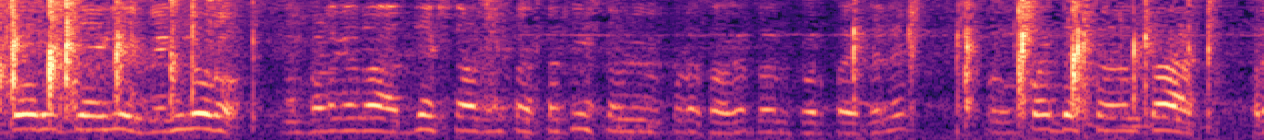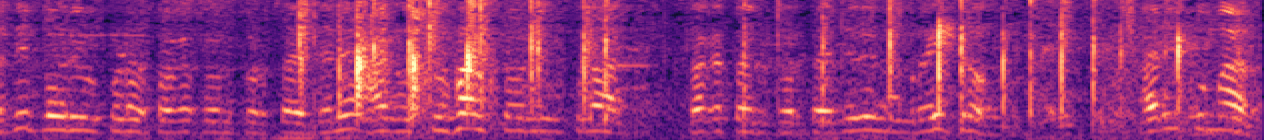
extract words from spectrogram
ಅದೇ ರೀತಿಯಾಗಿ ಬೆಂಗಳೂರು, ನಮ್ಮ ಬಳಗದ ಅಧ್ಯಕ್ಷರಾದಂಥ ಸತೀಶ್ ಅವರಿಗೂ ಕೂಡ ಸ್ವಾಗತವನ್ನು ಕೋರ್ತಾ ಇದ್ದೇನೆ. ಉಪಾಧ್ಯಕ್ಷರಾದಂಥ ಪ್ರದೀಪ್ ಅವರಿಗೂ ಕೂಡ ಸ್ವಾಗತವನ್ನು ಕೊಡ್ತಾ ಇದ್ದೇನೆ. ಹಾಗೂ ಸುಹಾಸ್ ಅವರಿಗೂ ಕೂಡ ಸ್ವಾಗತವನ್ನು ಕೊಡ್ತಾ ಇದ್ದೇನೆ. ನಮ್ಮ ರೈತರು, ಹರಿಕುಮಾರ್,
